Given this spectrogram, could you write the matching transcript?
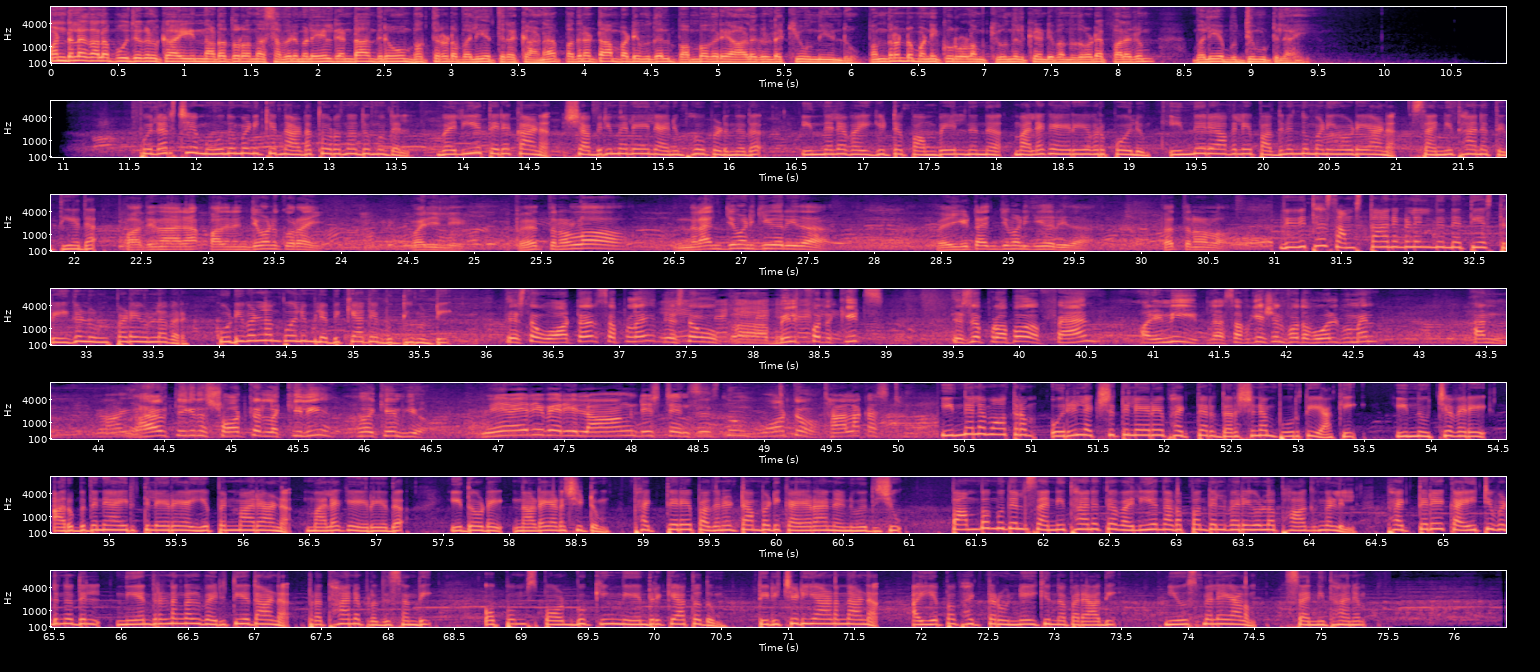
മണ്ഡലകാല പൂജകൾക്കായി നട തുറന്ന ശബരിമലയിൽ രണ്ടാം ദിനവും ഭക്തരുടെ വലിയ തിരക്കാണ്. പതിനെട്ടാം പടി മുതൽ പമ്പ വരെ ആളുകളുടെ ക്യൂ നീണ്ടു. പന്ത്രണ്ട് മണിക്കൂറോളം ക്യൂ നിൽക്കേണ്ടി വന്നതോടെ പലരും വലിയ ബുദ്ധിമുട്ടിലായി. പുലർച്ചെ മൂന്ന് മണിക്ക് നട തുറന്നതു മുതൽ വലിയ തിരക്കാണ് ശബരിമലയിൽ അനുഭവപ്പെടുന്നത്. ഇന്നലെ വൈകിട്ട് പമ്പയിൽ നിന്ന് മല കയറിയവർ പോലും ഇന്ന് രാവിലെ പതിനൊന്ന് മണിയോടെയാണ് സന്നിധാനത്തെത്തിയത്. പതിനാല് പതിനഞ്ച് മണിക്കൂറായി വരിയിൽ. ഇപ്പൊ എത്തണുള്ളോ? ഇന്നലെ അഞ്ചു മണിക്ക് കയറിയതാ. വൈകിട്ട് അഞ്ചു മണിക്ക് കയറിയതാ. എത്തണുള്ളൂ വിവിധ സംസ്ഥാനങ്ങളിൽ നിന്നെത്തിയ സ്ത്രീകൾ ഉൾപ്പെടെയുള്ളവർ കുടിവെള്ളം പോലും ലഭിക്കാതെ ബുദ്ധിമുട്ടി There's no water supply, there's no uh, milk for the kids, there's no proper fan or any suffocation for the old women. And I have taken the shortcut luckily, so I came here. Very very long distance ഇന്നലെ മാത്രം ഒരു ലക്ഷത്തിലേറെ ഭക്തർ ദർശനം പൂർത്തിയാക്കി ഇന്ന് ഉച്ചവരെ അറുപതിനായിരത്തിലേറെ അയ്യപ്പന്മാരാണ് മല കയറിയത്. ഇതോടെ നടയടച്ചിട്ടും ഭക്തരെ പതിനെട്ടാം പടി കയറാൻ അനുവദിച്ചു. പമ്പ മുതൽ സന്നിധാനത്തെ വലിയ നടപ്പന്തൽ വരെയുള്ള ഭാഗങ്ങളിൽ ഭക്തരെ കയറ്റിവിടുന്നതിൽ നിയന്ത്രണങ്ങൾ വരുത്തിയതാണ് പ്രധാന പ്രതിസന്ധി. ഒപ്പം സ്പോട്ട് ബുക്കിംഗ് നിയന്ത്രിക്കാത്തതും തിരിച്ചടിയാണെന്നാണ് അയ്യപ്പ ഭക്തർ ഉന്നയിക്കുന്ന പരാതി. ന്യൂസ് മലയാളം സന്നിധാനം.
